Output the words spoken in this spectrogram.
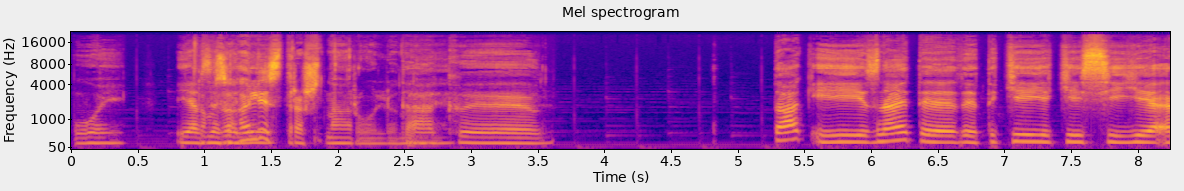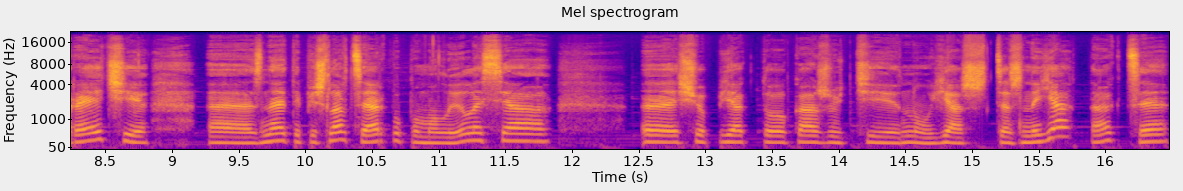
Ой, я Там взагалі страшна роль у неї. Так, е, так, і знаєте, е, такі якісь є речі. Е, знаєте, пішла в церкву, помолилася, е, щоб, як то кажуть, ну я ж це ж не я, так, це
